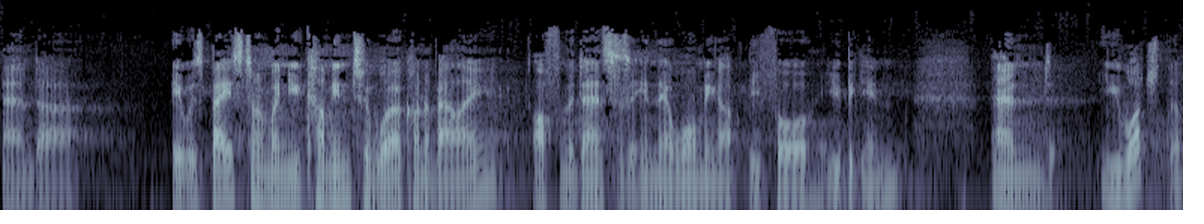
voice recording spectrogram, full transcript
and uh, it was based on when you come in to work on a ballet, often the dancers are in there warming up before you begin. And you watch them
